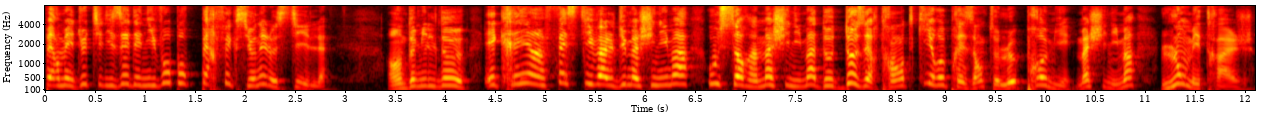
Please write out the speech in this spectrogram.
permet d'utiliser des niveaux pour perfectionner le style. En 2002 est créé un festival du machinima où sort un machinima de 2h30 qui représente le premier machinima long métrage.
